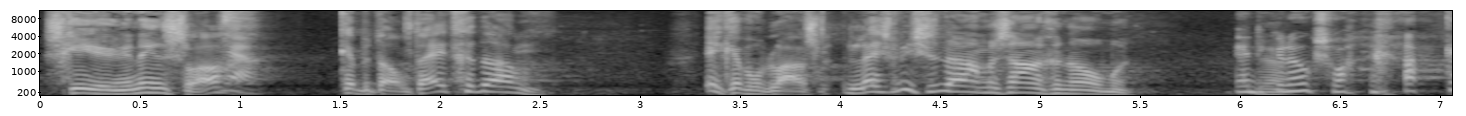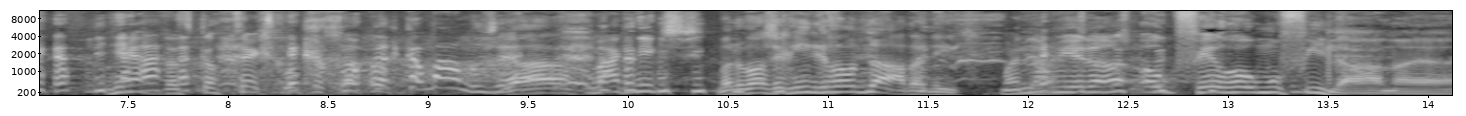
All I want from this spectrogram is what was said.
schering en inslag. Ja. Ik heb het altijd gedaan. Ik heb op laatst lesbische dames aangenomen. En die kunnen ook zwanger raken. Ja, dat kan tegenwoordig Dat kan alles, hè? Ja, Maakt niks. maar dat was ik in ieder geval dader niet. Maar neem je dan ook veel homofielen aan eh,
